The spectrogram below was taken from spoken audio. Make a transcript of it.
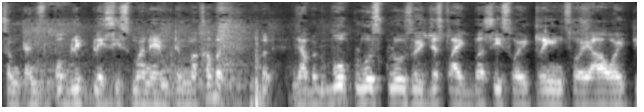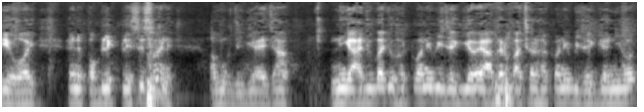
સમટાઈમ્સ પબ્લિક પ્લેસીસમાં ને એમ ટેમમાં ખબર જ્યાં બધું બહુ ક્લોઝ ક્લોઝ હોય જસ્ટ લાઇક બસીસ હોય ટ્રેન્સ હોય, આ હોય, તે હોય એને પબ્લિક પ્લેસીસ હોય ને, અમુક જગ્યાએ જ્યાં ની આજુબાજુ હટવાની બી જગ્યા હોય, આગળ પાછળ હટવાની બી જગ્યા નહીં હોય,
